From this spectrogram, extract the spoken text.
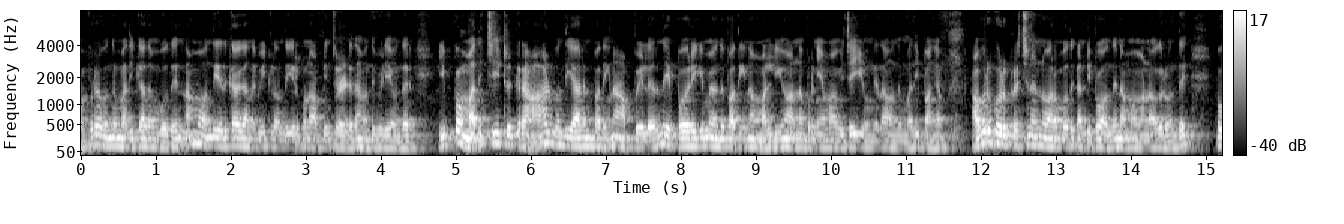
அவரை வந்து மதிக்காத போது நம்ம வந்து எதுக்காக அந்த வீட்டில் வந்து இருக்கணும் அப்படின்னு சொல்லிட்டு தான் வந்து வெளியே வந்தார். இப்போ மதிச்சிட்டு இருக்கிற ஆள் வந்து யாருன்னு பார்த்தீங்கன்னா அப்போலேருந்து இப்போ வரைக்குமே வந்து பார்த்தீங்கன்னா மல்லியும் அன்னபூர்ணியமாக விஜய் இவங்க தான் வந்து மதிப்பாங்க. அவருக்கு ஒரு பிரச்சனைன்னு வரும்போது கண்டிப்பாக வந்து நம்ம மனோகர் வந்து ஓ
